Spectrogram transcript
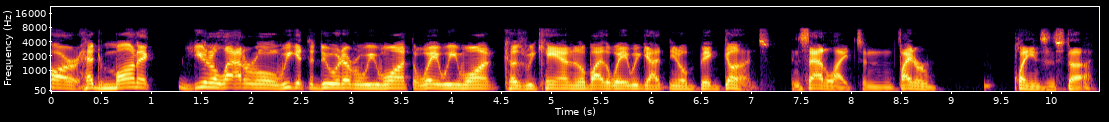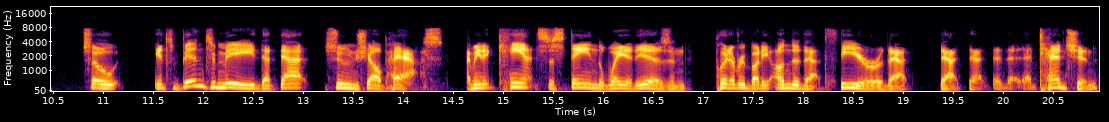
our hegemonic unilateral we get to do whatever we want the way we want because we can. And oh, by the way we got you know big guns and satellites and fighter planes and stuff. So it's been to me that that soon shall pass. I mean it can't sustain the way it is and put everybody under that fear that that that, that, that tension.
